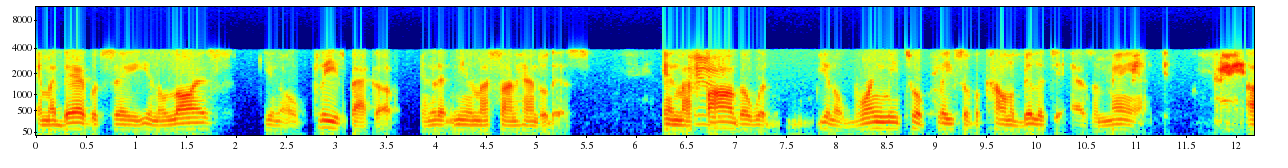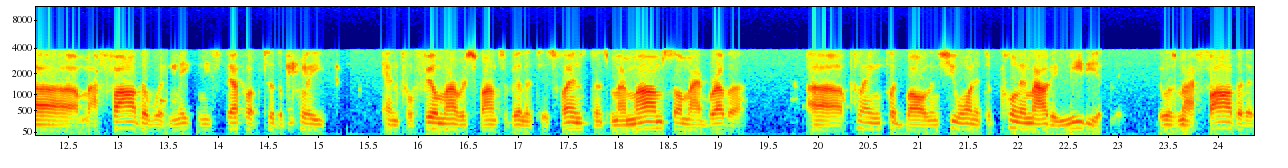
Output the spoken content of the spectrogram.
and my dad would say, you know, Lois, you know, please back up and let me and my son handle this. And my mm. father would, you know, bring me to a place of accountability as a man. Uh my father would make me step up to the plate and fulfill my responsibilities. For instance, my mom saw my brother uh playing football and she wanted to pull him out immediately. It was my father that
